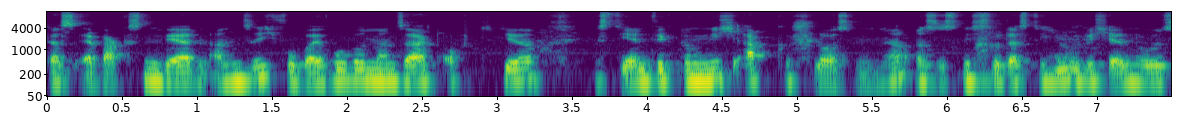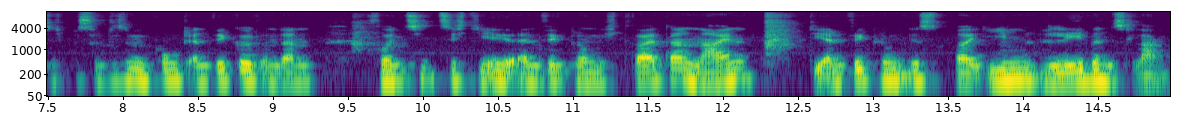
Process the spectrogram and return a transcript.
das Erwachsenwerden an sich, wobei Hobelmann sagt, auch hier ist die Entwicklung nicht abgeschlossen. Ja? Also es ist nicht so, dass die Jugendliche nur sich bis zu diesem Punkt entwickelt und dann vollzieht sich die Entwicklung nicht weiter. Nein, die Entwicklung ist bei ihm lebenslang.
